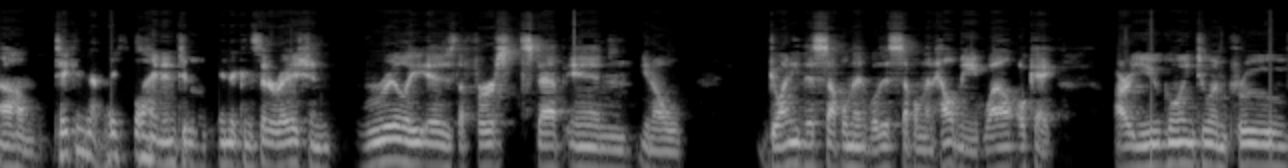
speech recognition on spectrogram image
Um, taking that baseline into into consideration really is the first step in you know do I need this supplement? Will this supplement help me? Well, okay. Are you going to improve,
